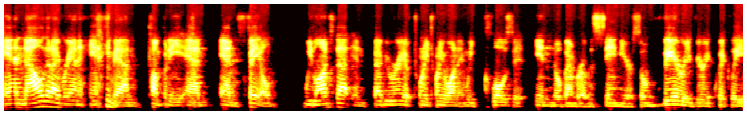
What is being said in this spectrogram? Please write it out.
And now that I ran a handyman company and and failed, we launched that in February of 2021 and we closed it in November of the same year. So very, very quickly.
